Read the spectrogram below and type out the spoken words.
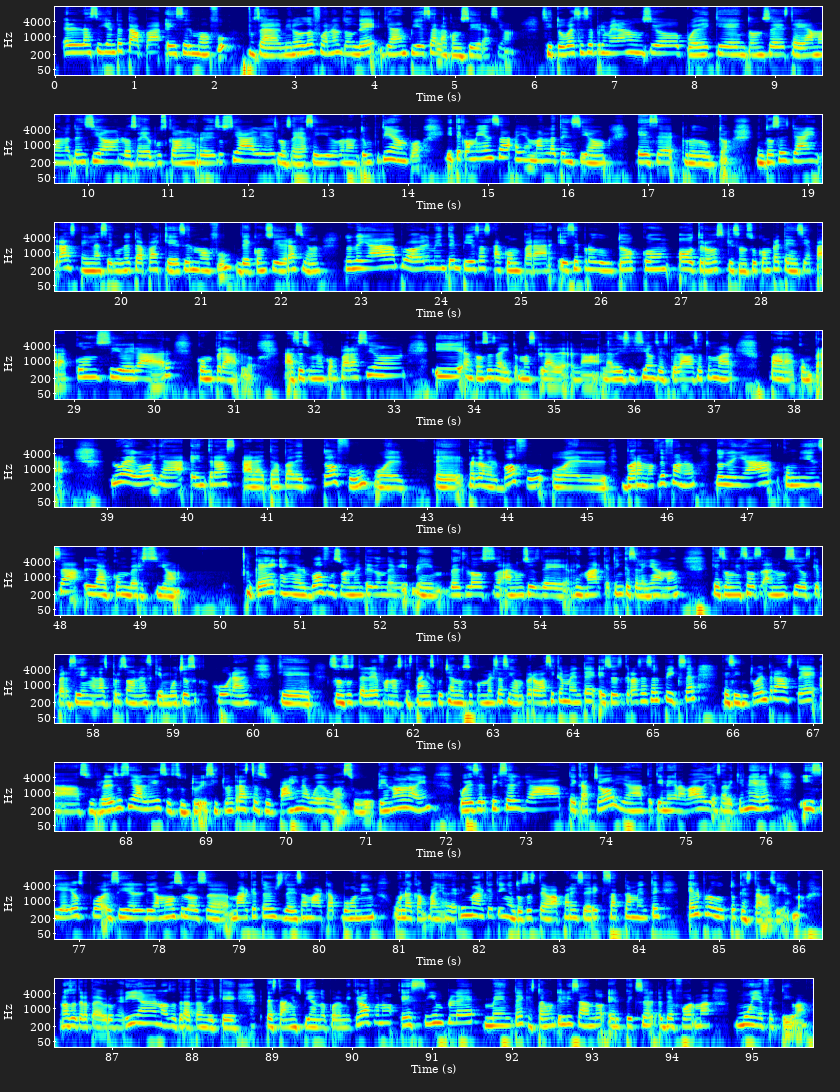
La siguiente etapa es el MOFU, o sea, el middle of the funnel, donde ya empieza la consideración. Si tú ves ese primer anuncio, puede que entonces te haya llamado la atención, los hayas buscado en las redes sociales, los hayas seguido durante un tiempo y te comienza a llamar la atención ese producto. Entonces ya entras en la segunda etapa que es el MOFU de consideración, donde ya probablemente empiezas a comparar ese producto con otros que son su competencia para considerar comprarlo. Haces una comparación y entonces ahí tomas la, la decisión si es que la vas a tomar para comprar. Luego ya entras a la etapa de tofu o el eh, perdón, el BOFU o el bottom of the funnel, donde ya comienza la conversión. ¿ok? En el BOF usualmente donde eh, ves los anuncios de remarketing que se le llaman, que son esos anuncios que persiguen a las personas que muchos juran que son sus teléfonos que están escuchando su conversación, pero básicamente eso es gracias al pixel, que si tú entraste a sus redes sociales o si tú entraste a su página web o a su tienda online, pues el pixel ya te cachó, ya te tiene grabado, ya sabe quién eres y si ellos, si el, digamos, los eh, marketers de esa marca ponen una campaña de remarketing, entonces te va a aparecer exactamente el producto que estabas viendo. No se trata de brujería, no se trata de que te están espiando por el micrófono, es simplemente que están utilizando el pixel de forma muy efectiva.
